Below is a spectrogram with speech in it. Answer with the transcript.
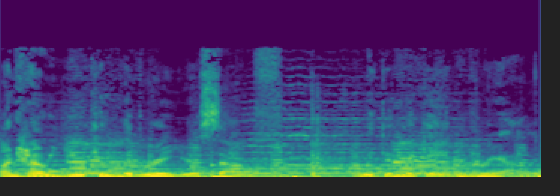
on how you can liberate yourself within the game of reality.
